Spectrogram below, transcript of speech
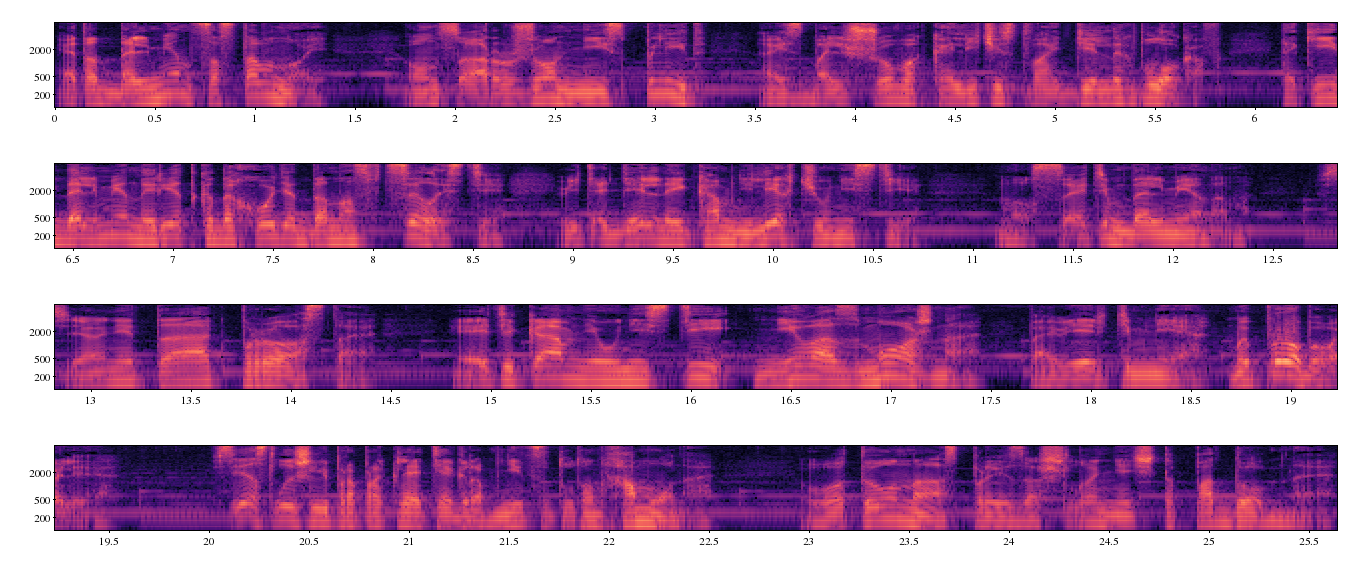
этот дольмен составной. Он сооружен не из плит, а из большого количества отдельных блоков. Такие дольмены редко доходят до нас в целости, ведь отдельные камни легче унести. Но с этим дольменом все не так просто. Эти камни унести невозможно. Поверьте мне, мы пробовали. Все слышали про проклятие гробницы Тутанхамона. Вот и у нас произошло нечто подобное.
